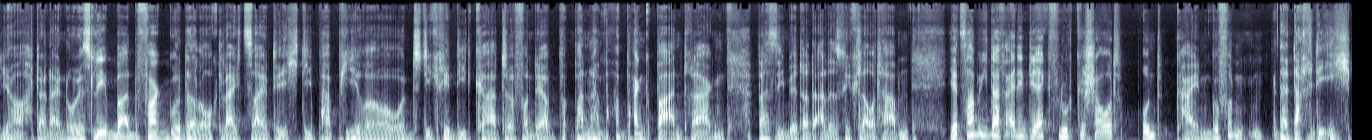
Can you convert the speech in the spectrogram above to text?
ja dann ein neues Leben anfangen und dann auch gleichzeitig die Papiere und die Kreditkarte von der Panama Bank beantragen, was sie mir dort alles geklaut haben. Jetzt habe ich nach einem Direktflut geschaut und keinen gefunden. Da dachte ich,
